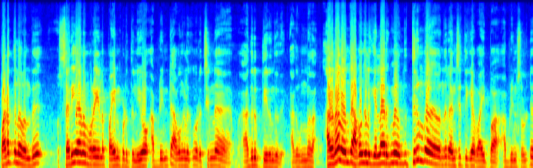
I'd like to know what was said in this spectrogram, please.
படத்தில் வந்து சரியான முறையில் பயன்படுத்தலையோ அப்படின்ட்டு அவங்களுக்கு ஒரு சின்ன அதிருப்தி இருந்தது. அது உண்மைதான். அதனால் வந்து அவங்களுக்கு எல்லாருக்குமே வந்து திரும்ப வந்து ரஞ்சித்துக்கே வாய்ப்பா அப்படின்னு சொல்லிட்டு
